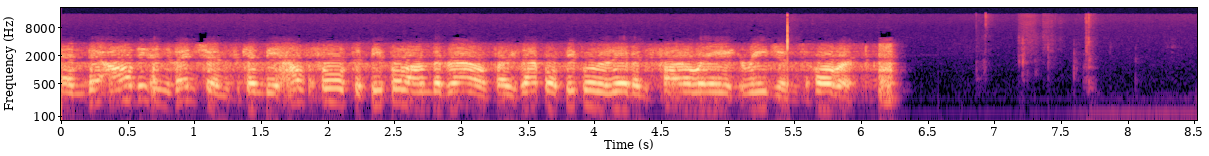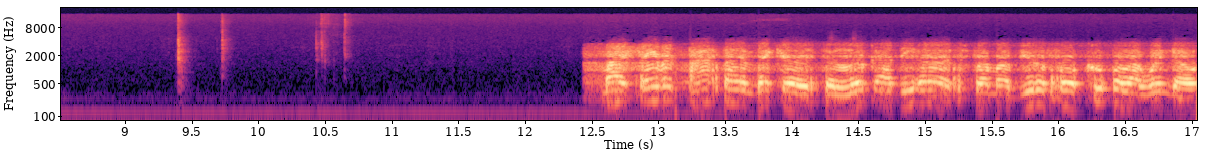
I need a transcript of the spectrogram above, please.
And there, all these inventions can be helpful to people on the ground. For example, people who live in faraway regions. Over. My favorite pastime, Becker, is to look at the Earth from a beautiful cupola window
